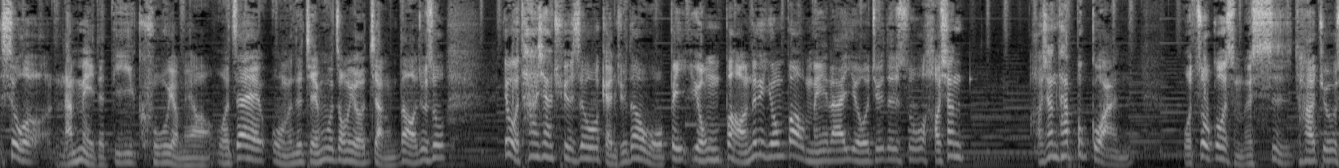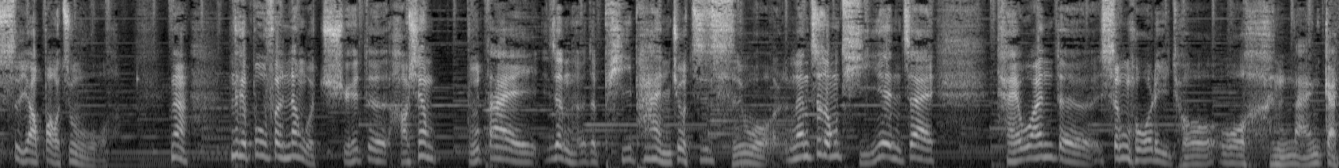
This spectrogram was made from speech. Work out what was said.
是我南美的第一哭，有没有？我在我们的节目中有讲到，就是说，因为我踏下去的时候，我感觉到我被拥抱，那个拥抱没来由，觉得说好像好像他不管我做过什么事，他就是要抱住我。那那个部分让我觉得好像不带任何的批判就支持我。那这种体验在台湾的生活里头，我很难感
